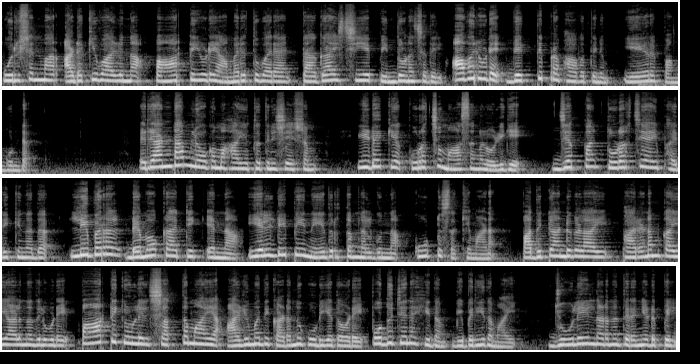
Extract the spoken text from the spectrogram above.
പുരുഷന്മാർ അടക്കി വാഴുന്ന പാർട്ടിയുടെ അമരത്തു വരാൻ തകായിച്ചിയെ പിന്തുണച്ചതിൽ അവരുടെ വ്യക്തിപ്രഭാവത്തിനും ഏറെ പങ്കുണ്ട്. രണ്ടാം ലോകമഹായുദ്ധത്തിനു ശേഷം ഇടയ്ക്ക് കുറച്ചു മാസങ്ങൾ ഒഴികെ ജപ്പാൻ തുടർച്ചയായി ഭരിക്കുന്നത് ലിബറൽ ഡെമോക്രാറ്റിക് എന്ന എൽ ഡി പി നേതൃത്വം നൽകുന്ന കൂട്ടുസഖ്യമാണ്. പതിറ്റാണ്ടുകളായി ഭരണം കൈയാളുന്നതിലൂടെ പാർട്ടിക്കുള്ളിൽ ശക്തമായ അഴിമതി കടന്നുകൂടിയതോടെ പൊതുജനഹിതം വിപരീതമായി. ജൂലൈയിൽ നടന്ന തിരഞ്ഞെടുപ്പിൽ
